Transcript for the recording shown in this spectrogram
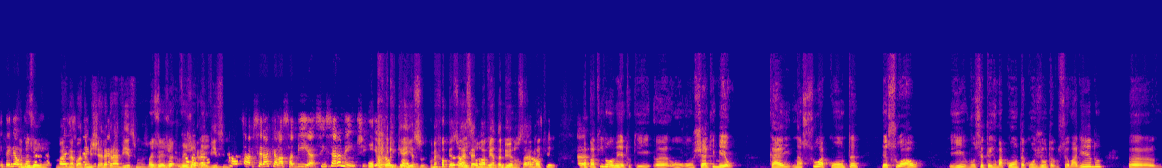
Entendeu? É, mas, veja, mas o negócio da Michelle é gravíssimo. Mas veja, veja é gravíssimo. Ela sabe, será que ela sabia? Sinceramente. O eu não... que, que é isso? Como é que a pessoa recebe 90 mil e não sabe? A partir, a partir do momento que uh, um, um, cheque meu cai na sua conta pessoal e você tem uma conta conjunta com o seu marido, uh,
